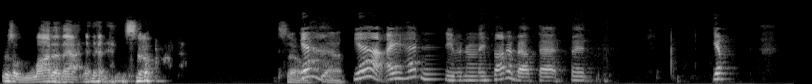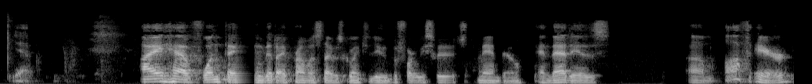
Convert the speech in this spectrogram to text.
There's a lot of that in that episode. So Yeah, yeah, yeah, I hadn't even really thought about that, but yep. yeah. I have one thing that I promised I was going to do before we switched to Mando, and that is um, off air,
